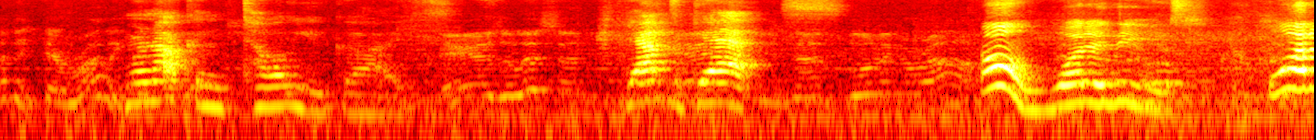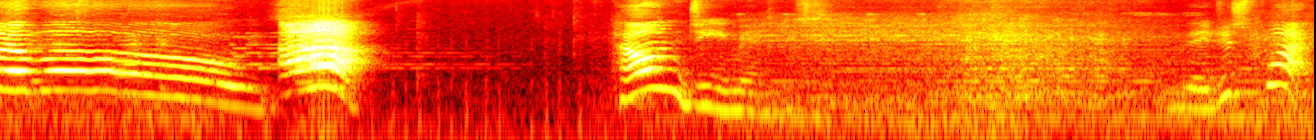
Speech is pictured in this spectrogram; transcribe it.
I think they're running. We're not gonna tell you guys. There's Ilyssa. You have to guess. She's not fooling around. Oh, what are these? What are those? Ah! Hound demons. They just what?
